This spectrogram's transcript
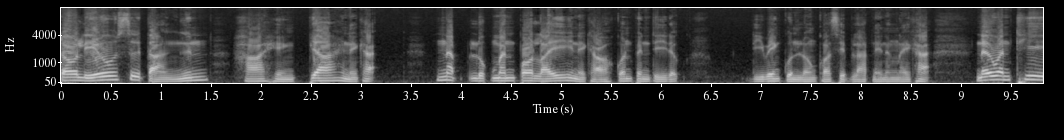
ต่อเหลียวซื้อต่างเงินหาเหงปยาให้นะคะนับลูกมันปอไหลเนี่ยค่ะคนเป็นดีดีเว้งกุนลงก็สิบลัดในหนังไหนค่ะในวันที่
